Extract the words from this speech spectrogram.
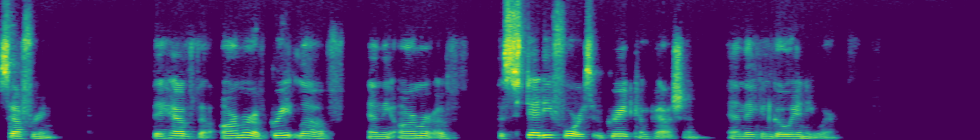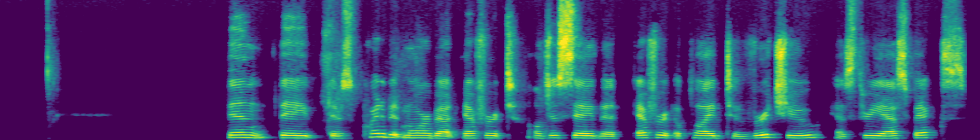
suffering. They have the armor of great love and the armor of the steady force of great compassion, and they can go anywhere. then they, there's quite a bit more about effort. I'll just say that effort applied to virtue has three aspects,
